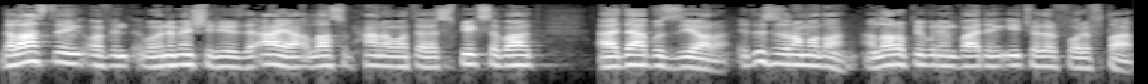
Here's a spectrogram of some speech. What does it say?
The last thing I want to mention here is the ayah. Allah subhanahu wa ta'ala speaks about adab ziyara. This is Ramadan. A lot of people inviting each other for iftar.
